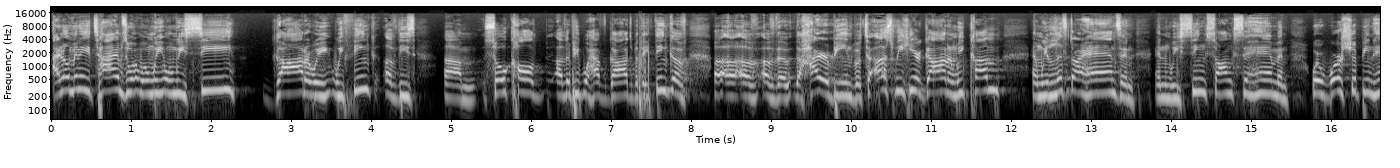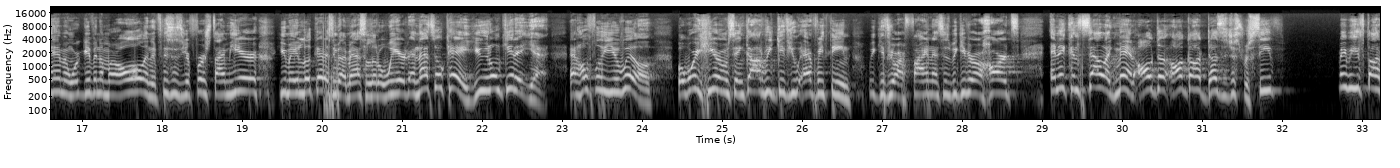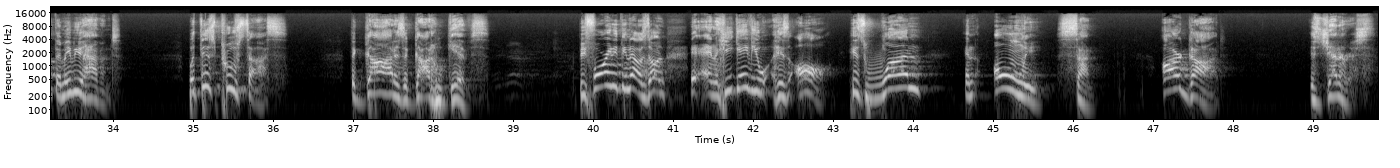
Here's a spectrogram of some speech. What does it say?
I know many times when we when we see God or we, we think of these um, so-called other people have gods, but they think of, uh, of, of the, the higher being. But to us, we hear God and we come and we lift our hands and, and we sing songs to him and we're worshiping him and we're giving him our all. And if this is your first time here, you may look at us and be like, man, that's a little weird. And that's okay. You don't get it yet. And hopefully you will. But we're here and we're saying, God, we give you everything. We give you our finances. We give you our hearts. And it can sound like, man, all, do, all God does is just receive. Maybe you've thought that. Maybe you haven't. But this proves to us that God is a God who gives. Before anything else, don't, and He gave you His all, His one and only Son. Our God is generous.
